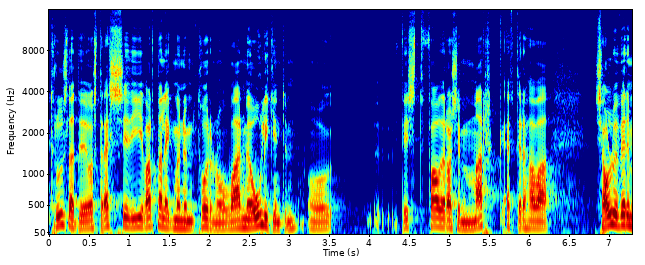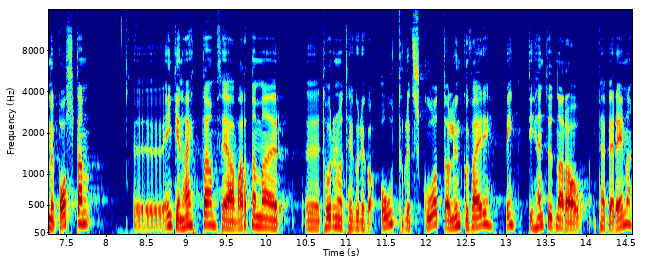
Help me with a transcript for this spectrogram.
trúðslætið og stressið í varnarleikmönnum Torino var með ólíkindum og fyrst fáður á sér mark eftir að hafa sjálfu verið með boltan engin hætta þegar varnamæður uh, Tórino tekur eitthvað ótrúleitt skot á lungu færi beint í hendurnar á Peppi Reina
